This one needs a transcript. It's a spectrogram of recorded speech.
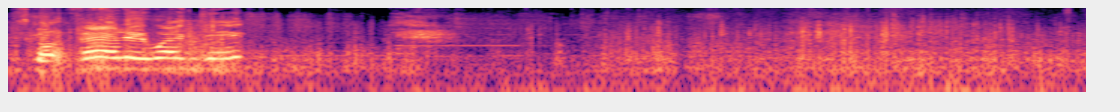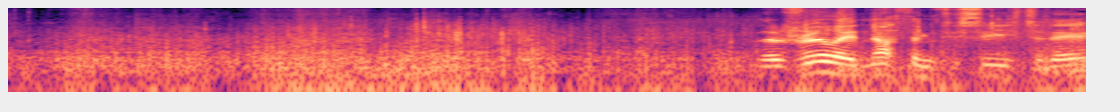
It's got very windy. There's really nothing to see today.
